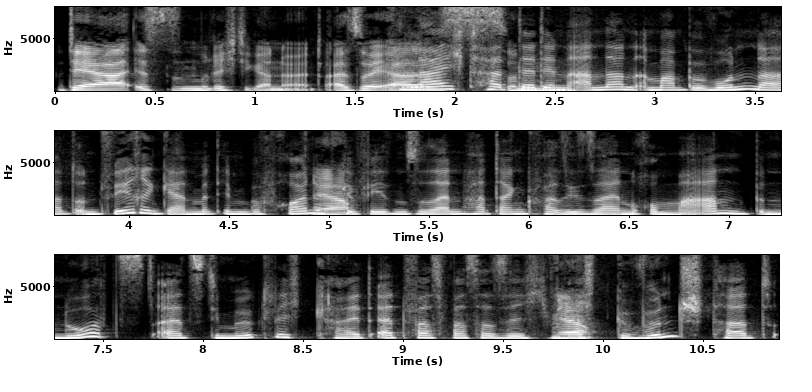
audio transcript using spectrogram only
der ist ein richtiger Nerd. Also er Vielleicht hat so er den anderen immer bewundert und wäre gern mit ihm befreundet ja. gewesen zu sein, hat dann quasi seinen Roman benutzt als die Möglichkeit, etwas, was er sich vielleicht gewünscht hat,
